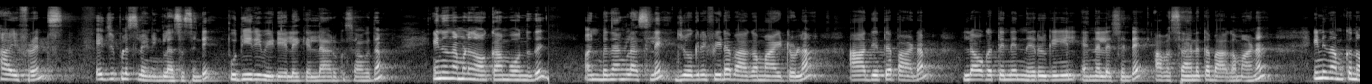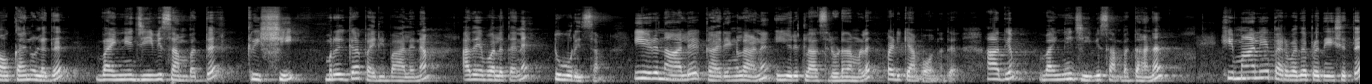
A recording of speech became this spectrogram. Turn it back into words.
Hi friends edu plus learning ക്ലാസ്സസിന്റെ പുതിയൊരു വീഡിയോയിലേക്ക് എല്ലാവർക്കും സ്വാഗതം. ഇന്ന് നമ്മൾ നോക്കാൻ പോകുന്നത് ഒൻപതാം ക്ലാസ്സിലെ ജോഗ്രഫിയുടെ ഭാഗമായിട്ടുള്ള ആദ്യത്തെ പാഠം ലോകത്തിന്റെ നെറുകയിൽ എന്ന ലെസന്റെ അവസാനത്തെ ഭാഗമാണ്. ഇനി നമുക്ക് നോക്കാനുള്ളത് വന്യജീവി സമ്പത്ത് കൃഷി മൃഗപരിപാലനം അതേപോലെ തന്നെ ടൂറിസം ഈ ഒരു നാല് കാര്യങ്ങളാണ് ഈ ഒരു ക്ലാസ്സിലൂടെ നമ്മൾ പഠിക്കാൻ പോകുന്നത്. ആദ്യം വന്യജീവി സമ്പത്താണ്. ഹിമാലയ പർവത പ്രദേശത്ത്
